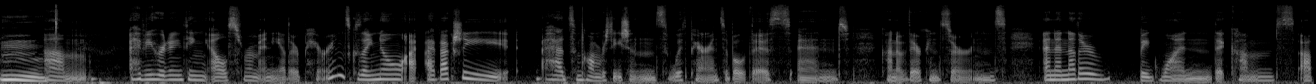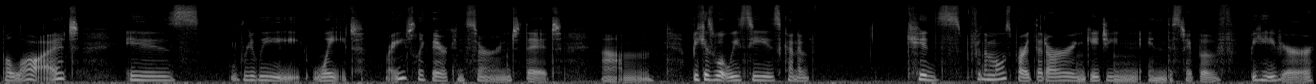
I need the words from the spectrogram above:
Mm. Um, have you heard anything else from any other parents? Because I know I, I've actually had some conversations with parents about this and kind of their concerns. And another big one that comes up a lot is really weight, right? Like they're concerned that um, because what we see is kind of kids for the most part that are engaging in this type of behavior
